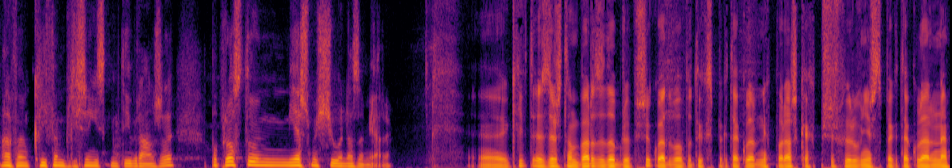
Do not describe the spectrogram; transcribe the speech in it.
Alfem Cliffem Bliszyńskim tej branży. Po prostu mierzmy siły na zamiary. E, Cliff to jest zresztą bardzo dobry przykład, bo po tych spektakularnych porażkach przyszły również spektakularne,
